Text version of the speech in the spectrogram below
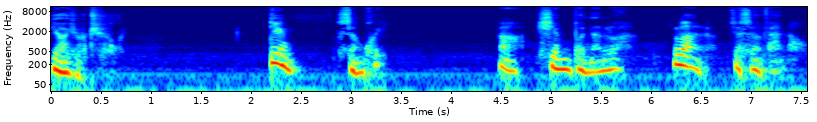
要有智慧。定生慧，啊，心不能乱，乱了就生烦恼。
